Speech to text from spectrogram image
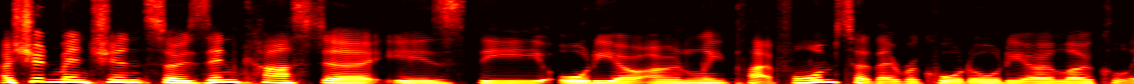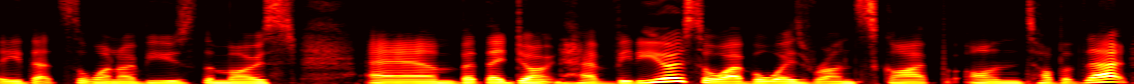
I should mention so Zencastr is the audio only platform, so they record audio locally. That's the one I've used the most, um, but they don't have video so I've always run Skype on top of that.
